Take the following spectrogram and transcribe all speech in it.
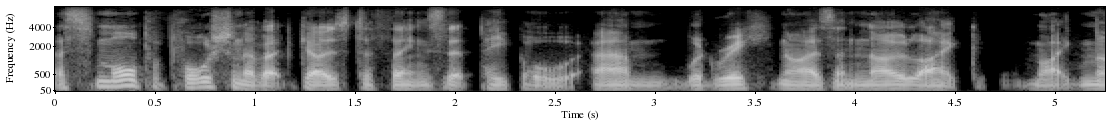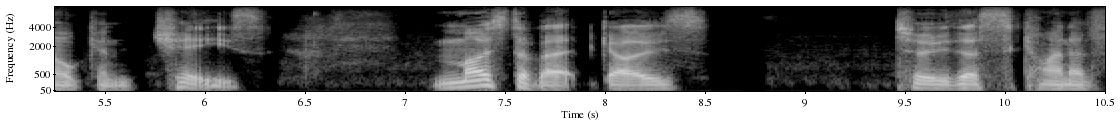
a small proportion of it goes to things that people um, would recognize and know, like like milk and cheese. Most of it goes to this kind of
